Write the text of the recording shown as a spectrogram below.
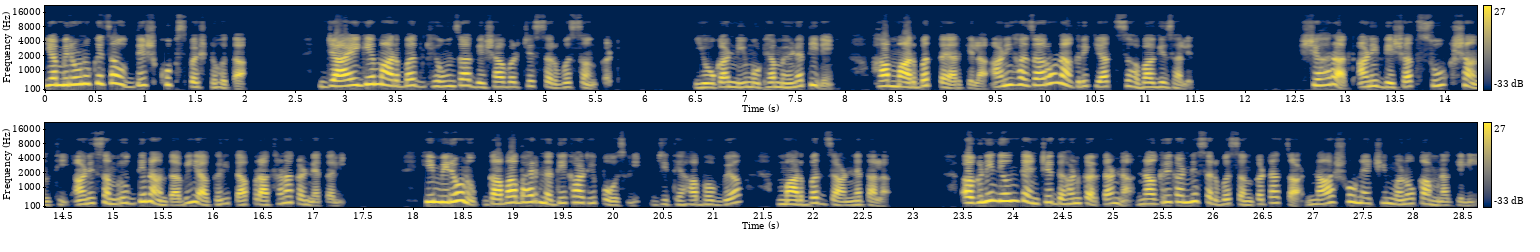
या मिरवणुकीचा उद्देश खूप स्पष्ट होता. जायगे मारबत घेऊन जा देशावरचे सर्व संकट. युवकांनी मोठ्या मेहनतीने हा मारबत तयार केला आणि हजारो नागरिक यात सहभागी झालेत. शहरात आणि देशात सुख शांती आणि समृद्धी नांदावी याकरिता प्रार्थना करण्यात आली. ही मिरवणूक गावाबाहेर नदीकाठी पोहोचली जिथे हा भव्य मारबत जाळण्यात आला. अग्नी देऊन त्यांचे दहन करताना नागरिकांनी सर्व संकटाचा नाश होण्याची मनोकामना केली.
